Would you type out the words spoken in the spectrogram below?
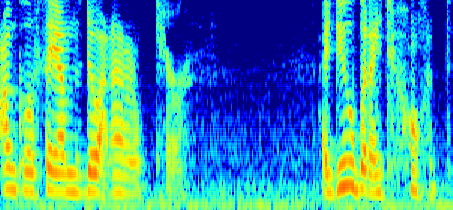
Uncle Sam's doing. I don't care. I do, but I don't.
